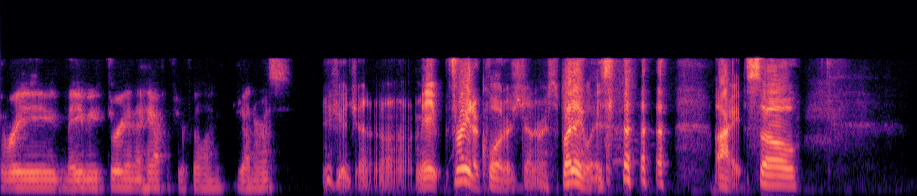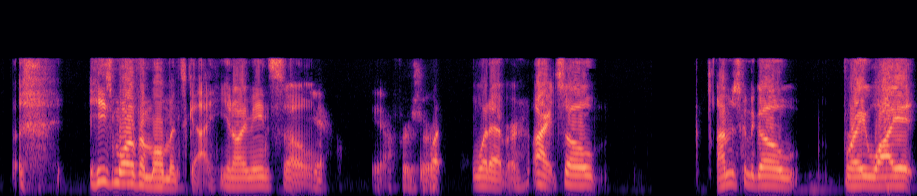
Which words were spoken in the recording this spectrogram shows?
three, maybe three and a half if you're feeling generous. If you're generous, uh, maybe three and a quarter is generous. But anyways, all right. So he's more of a moments guy. You know what I mean? So yeah, yeah, for sure. What, whatever. All right. So I'm just gonna go Bray Wyatt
